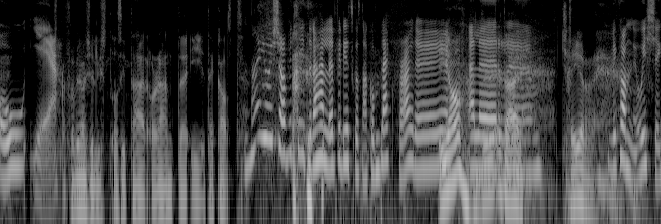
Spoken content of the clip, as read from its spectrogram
Oh Yeah. For vi har ikke lyst til å sitte her og rante i Tekkast. Nei, jo, ikke har vi tid til det heller, fordi vi skal snakke om Black Friday. Ja, Eller du er der. eh, Kjør. Vi kan jo ikke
